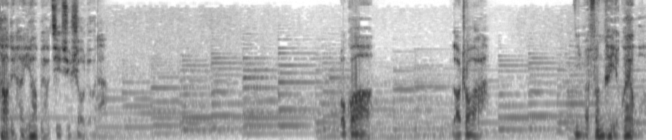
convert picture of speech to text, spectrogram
到底还要不要继续收留他？不过，老周啊，你们分开也怪我。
